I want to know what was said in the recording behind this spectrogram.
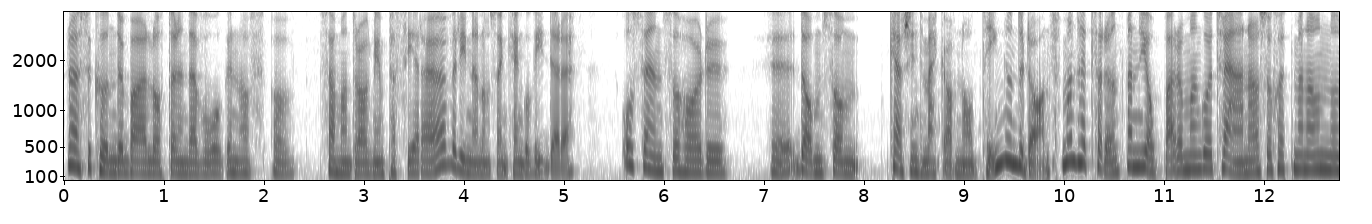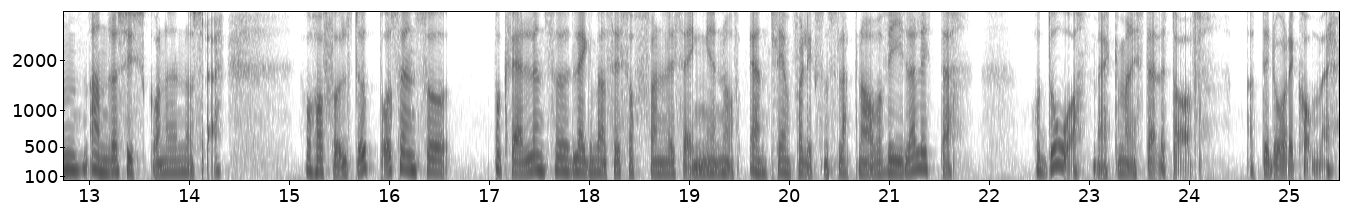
några sekunder och bara låta den där vågen av, av sammandragningen passera över innan de sen kan gå vidare. Och sen så har du eh, de som kanske inte märker av någonting under dagen för man hetsar runt, man jobbar och man går och tränar och så sköter man om de andra syskonen och sådär. Och har fullt upp och sen så på kvällen så lägger man sig i soffan eller sängen och äntligen får liksom slappna av och vila lite. Och då märker man istället av att det är då det kommer.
